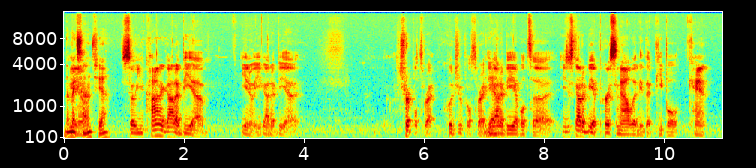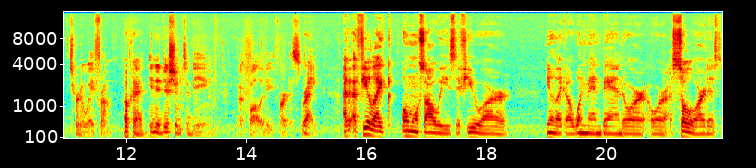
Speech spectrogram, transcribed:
that makes You know? sense. Yeah. So you kind of gotta be a, you know, you gotta be a triple threat, quadruple threat. You Yeah. gotta be able to. You just gotta be a personality that people can't turn away from. Okay. In addition to being a quality artist. Right. I, I feel like almost always, if you are, you know, like a one man band or or a solo artist,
